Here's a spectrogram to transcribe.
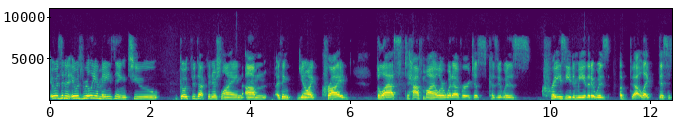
it was an, it was really amazing to go through that finish line. Um, I think you know I cried the last half mile or whatever just because it was crazy to me that it was about like this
